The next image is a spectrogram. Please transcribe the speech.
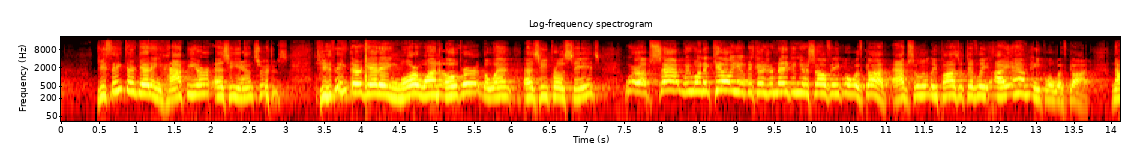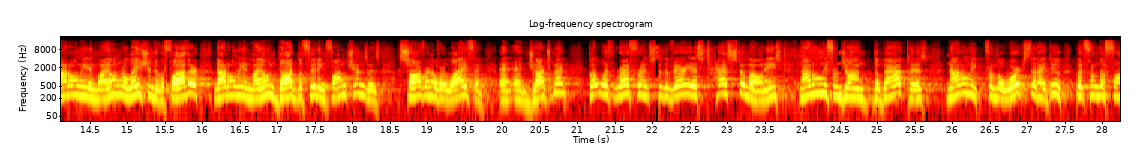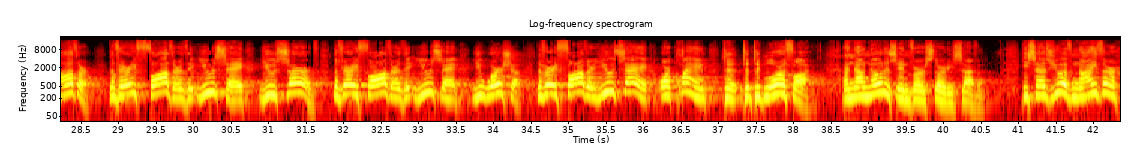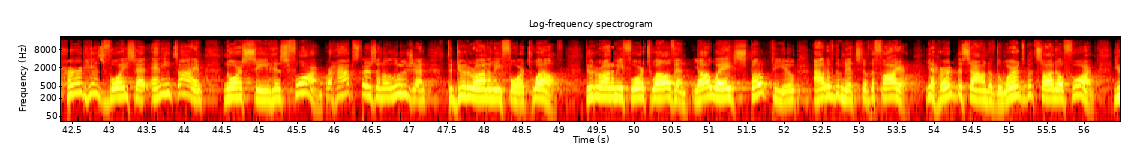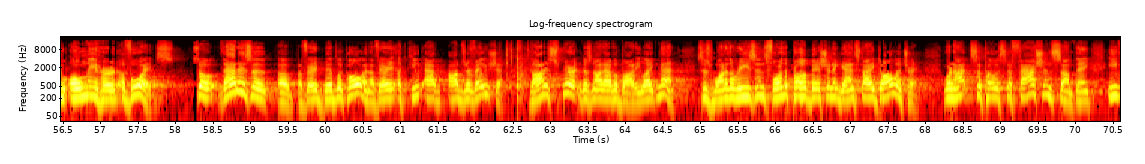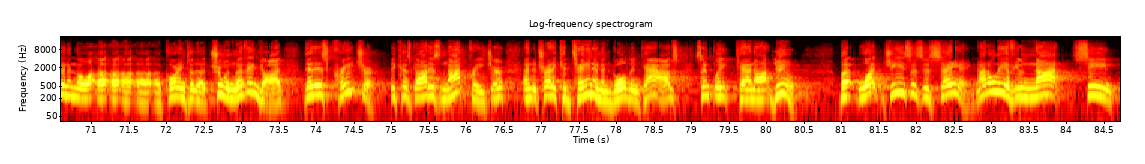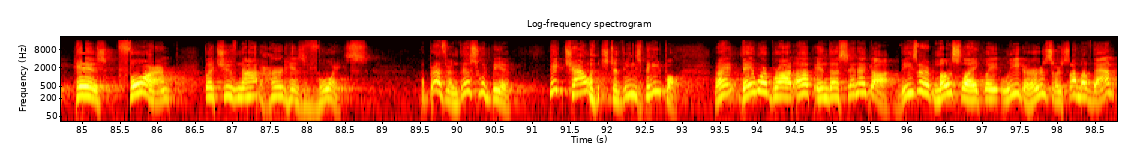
Do you think they're getting happier as he answers? Do you think they're getting more won over the when, as he proceeds? We're upset. We want to kill you because you're making yourself equal with God. Absolutely, positively, I am equal with God. Not only in my own relation to the Father, not only in my own God befitting functions as sovereign over life and, and, and judgment, but with reference to the various testimonies, not only from John the Baptist, not only from the works that I do, but from the Father, the very Father that you say you serve, the very Father that you say you worship, the very Father you say or claim to, to, to glorify. And now notice in verse 37. He says, You have neither heard his voice at any time nor seen his form. Perhaps there's an allusion to Deuteronomy 4:12. Deuteronomy 4:12 and Yahweh spoke to you out of the midst of the fire. You heard the sound of the words but saw no form. You only heard a voice. So that is a, a, a very biblical and a very acute observation. God is spirit and does not have a body like men. This is one of the reasons for the prohibition against idolatry. We're not supposed to fashion something, even in the, uh, uh, uh, uh, according to the true and living God, that is creature, because God is not creature, and to try to contain him in golden calves simply cannot do. But what Jesus is saying, not only have you not seen his form, but you've not heard his voice. Now, brethren, this would be a big challenge to these people right? They were brought up in the synagogue. These are most likely leaders, or some of them,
